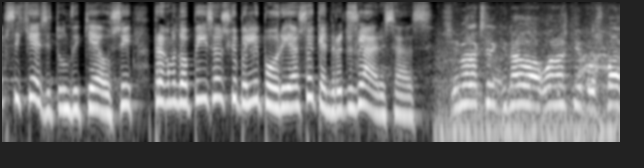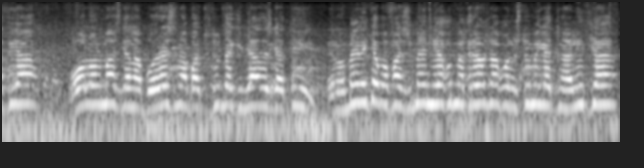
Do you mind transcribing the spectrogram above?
ψυχές ζητούν δικαίωση, πραγματοποίησαν σιωπηλή πορεία στο κέντρο της Λάρισας. Σήμερα ξεκινάει ο αγώνας και η προσπάθεια όλων μας για να μπορέσει να πατηθούν τα χιλιάδες. Γιατί ενωμένοι και αποφασισμένοι έχουμε χρέος να αγωνιστούμε για την αλήθεια.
